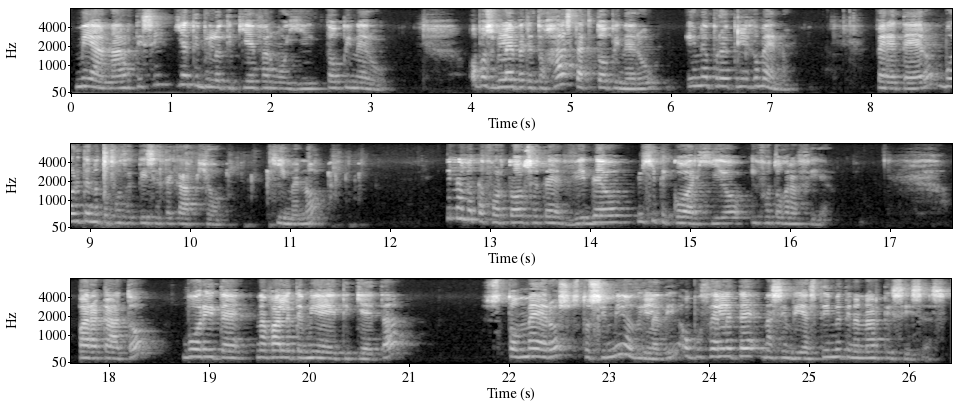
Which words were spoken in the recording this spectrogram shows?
μία ανάρτηση για την πιλωτική εφαρμογή τόπι νερού. Όπως βλέπετε το hashtag τόπι νερού είναι προεπιλεγμένο. Περαιτέρω μπορείτε να τοποθετήσετε κάποιο κείμενο ή να μεταφορτώσετε βίντεο, ηχητικό αρχείο ή φωτογραφία. Παρακάτω μπορείτε να βάλετε μία ετικέτα στο μέρος, στο σημείο δηλαδή, όπου θέλετε να συνδυαστεί με την ανάρτησή σας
